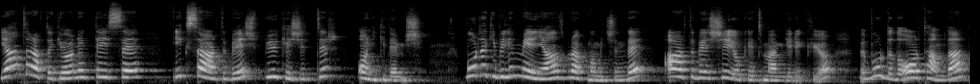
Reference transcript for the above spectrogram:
Yan taraftaki örnekte ise x artı 5 büyük eşittir 12 demiş. Buradaki bilinmeyeni yalnız bırakmam için de artı 5'i yok etmem gerekiyor. Ve burada da ortamdan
